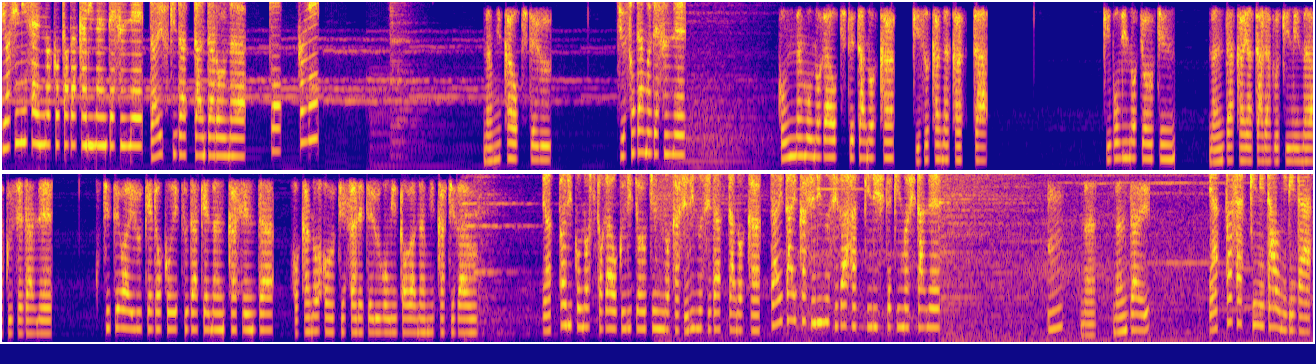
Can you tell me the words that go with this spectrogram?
吉見さんのことばかりなんですね。大好きだったんだろうな。って、これ、何か落ちてる。呪詛玉ですね。こんなものが落ちてたのか、気づかなかった。木彫りの提灯なんだかやたら不気味な癖だね。朽ちてはいるけどこいつだけなんか変だ。他の放置されてるゴミとは何か違う。やっぱりこの人が送り提灯の貸し主だったのか。大体貸し主がはっきりしてきましたね。うん？な、なんだい？やっぱさっき見た鬼火だ。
